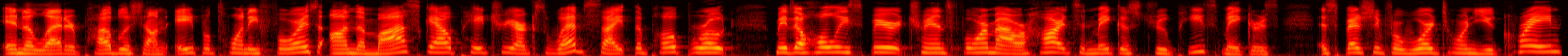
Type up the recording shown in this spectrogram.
In a letter published on April 24th on the Moscow Patriarch's website, the Pope wrote, May the Holy Spirit transform our hearts and make us true peacemakers, especially for war torn Ukraine,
